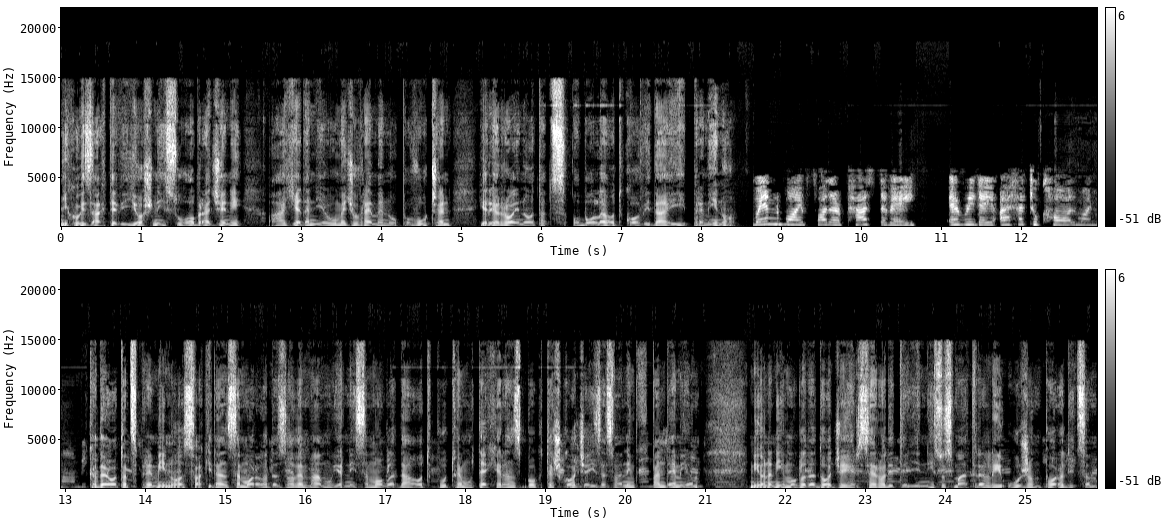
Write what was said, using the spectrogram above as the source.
Njihovi zahtevi još nisu obrađeni, a jedan je u međuvremenu povučen jer je Rojin otac obole od kovida i preminuo. When my father passed away, Kada je otac preminuo, svaki dan sam morala da zove mamu jer nisam mogla da otputujem u Teheran zbog teškoća izazvanim pandemijom. Ni ona nije mogla da dođe jer se roditelji nisu smatrali užom porodicom.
